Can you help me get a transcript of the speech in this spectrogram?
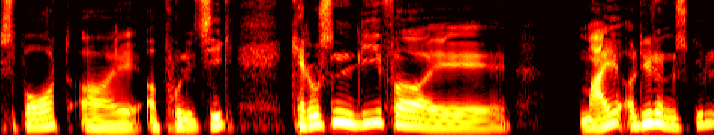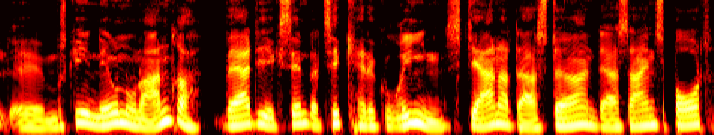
sport og, øh, og politik. Kan du sådan lige for øh, mig og lytternes skyld øh, måske nævne nogle andre værdige eksempler til kategorien stjerner, der er større end deres egen sport?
